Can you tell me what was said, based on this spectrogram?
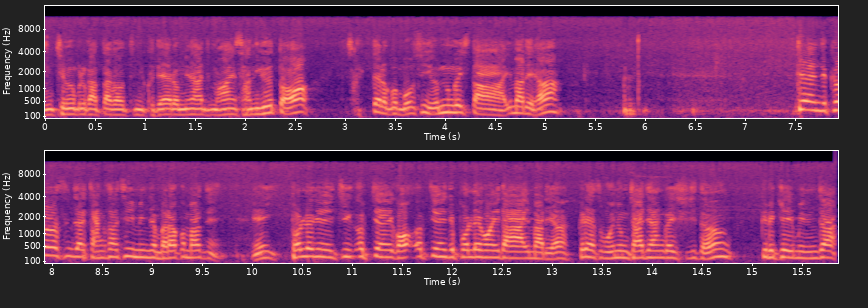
음, 정업을 갖다가 어떤 그대로 민하지 많이 산 이것도 절대로 그 모순이 없는 것이다 이 말이야. 그래 이제 그것은 이제 장사심이 이제 뭐라고 말지. 본래공이 지 업쟁이고 업쟁이 지 본래공이다 이 말이야. 그래서 원흉자제한 것이든 그렇게 이제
